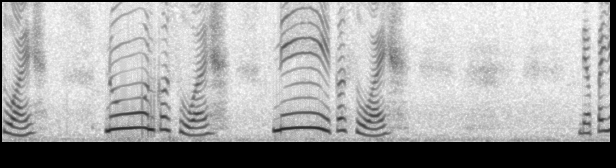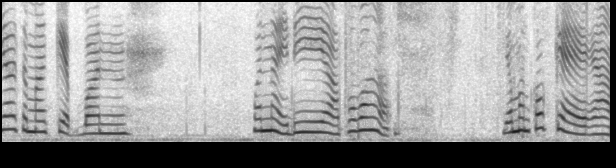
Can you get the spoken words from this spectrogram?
สวยๆ นู่นก็สวย นี่ก็สวย เดี๋ยวป้าย่าจะมาเก็บวัน วันไหนดีอะ เพราะว่า เดี๋ยวมันก็แก่อะ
